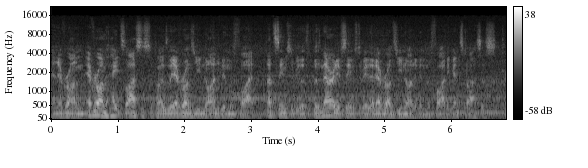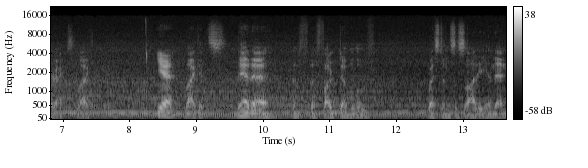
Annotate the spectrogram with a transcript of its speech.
and everyone, everyone hates ISIS. Supposedly, everyone's united in the fight. That seems to be the, the narrative. Seems to be that everyone's united in the fight against ISIS. Correct. Like, Yeah. like it's they're the the, the folk devil of Western society. And then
